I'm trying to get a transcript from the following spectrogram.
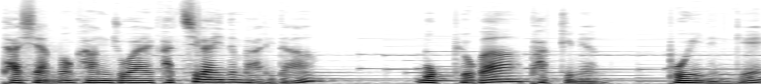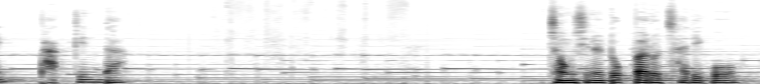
다시 한번 강조할 가치가 있는 말이다. 목표가 바뀌면 보이는 게 바뀐다. 정신을 똑바로 차리고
